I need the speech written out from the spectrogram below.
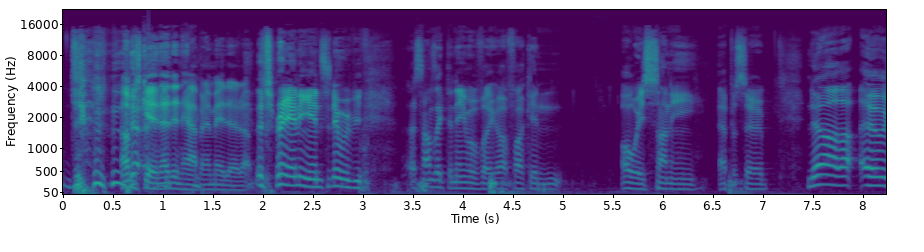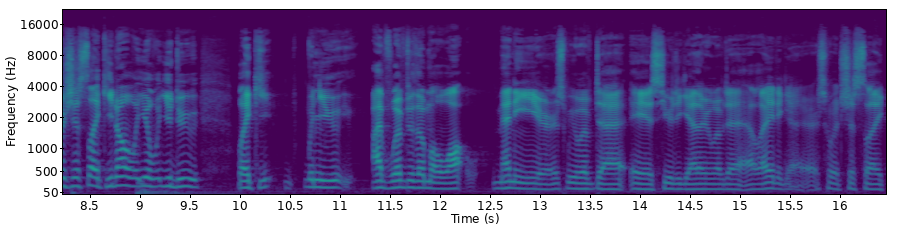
I'm just kidding. That didn't happen. I made that up. the tranny incident would be. That sounds like the name of like a fucking Always Sunny episode. No, it was just like you know you you do like when you. I've lived with them a lot, many years. We lived at ASU together. We lived at LA together. So it's just like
